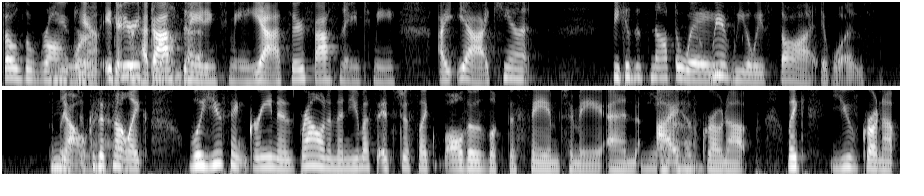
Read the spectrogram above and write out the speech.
that was the wrong word. It's very around it. fascinating to me. Yeah, it's very fascinating to me. I yeah, I can't because it's not the way We've- we always thought it was. No, because it's not like, well, you think green is brown, and then you must. It's just like all those look the same to me, and I have grown up like you've grown up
